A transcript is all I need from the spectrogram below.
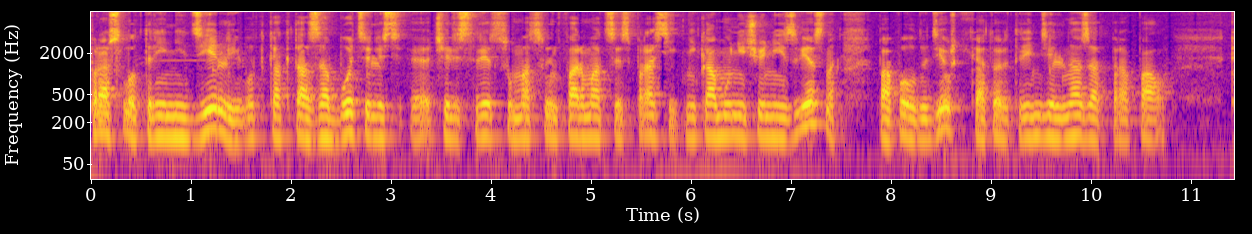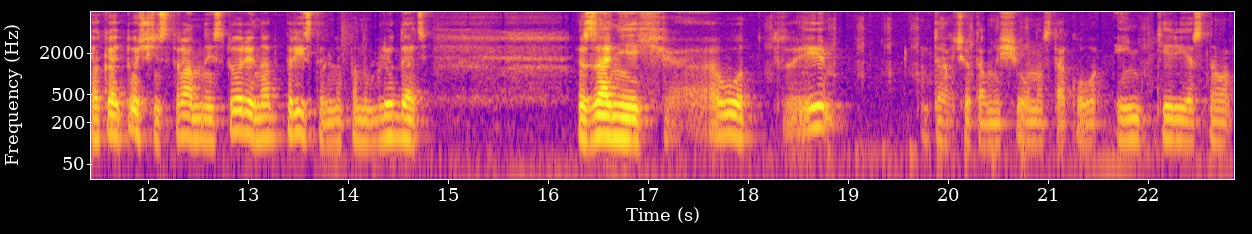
прошло три недели, и вот как-то озаботились э, через средства массовой информации спросить. Никому ничего не известно по поводу девушки, которая три недели назад пропала. Какая-то очень странная история, надо пристально понаблюдать за ней. Э, Вот, и... Так, что там еще у нас такого интересного?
